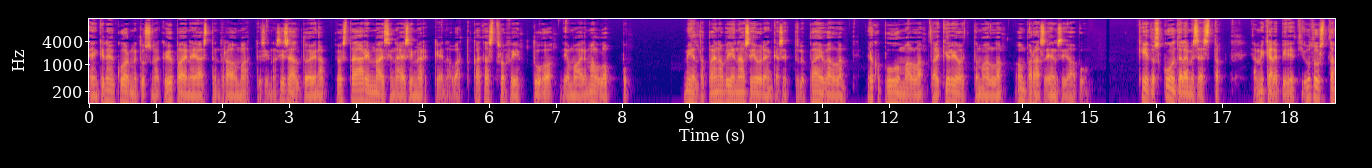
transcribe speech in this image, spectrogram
henkinen kuormitus näkyy painajaisten traumaattisina sisältöinä, joista äärimmäisinä esimerkkeinä ovat katastrofi, tuho ja maailman loppu. Mieltä painavien asioiden käsittely päivällä, joko puhumalla tai kirjoittamalla, on paras ensiapu. Kiitos kuuntelemisesta, ja mikäli pidit jutusta,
